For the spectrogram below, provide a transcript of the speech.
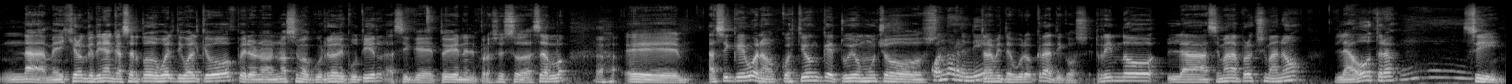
Nada, me dijeron que tenían que hacer todo de vuelta igual que vos, pero no, no se me ocurrió discutir, así que estoy en el proceso de hacerlo. Eh, así que bueno, cuestión que tuvimos muchos trámites burocráticos. Rindo la semana próxima, no, la otra. Sí,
